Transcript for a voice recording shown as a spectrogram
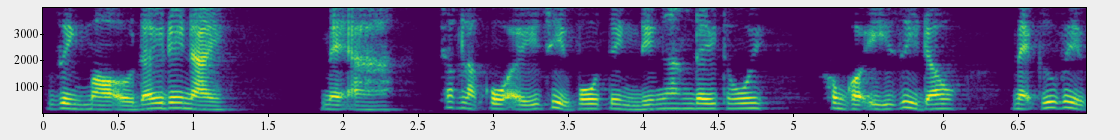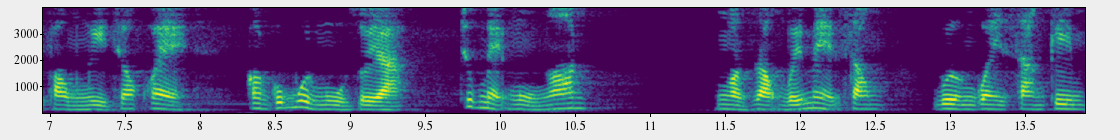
rình mò ở đây đây này. Mẹ à, chắc là cô ấy chỉ vô tình đi ngang đây thôi, không có ý gì đâu. Mẹ cứ về phòng nghỉ cho khỏe, con cũng buồn ngủ rồi à? Chúc mẹ ngủ ngon. Ngọt giọng với mẹ xong, Vương quay sang Kim.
